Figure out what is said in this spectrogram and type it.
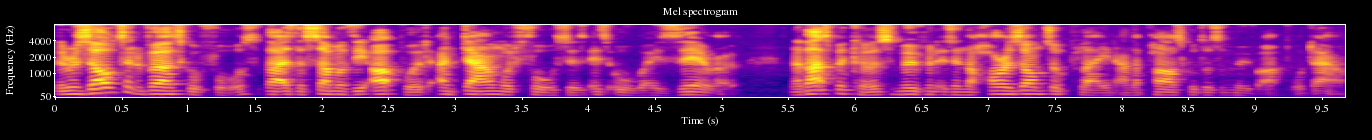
The resultant vertical force, that is the sum of the upward and downward forces, is always zero. Now that's because movement is in the horizontal plane and the particle doesn't move up or down.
